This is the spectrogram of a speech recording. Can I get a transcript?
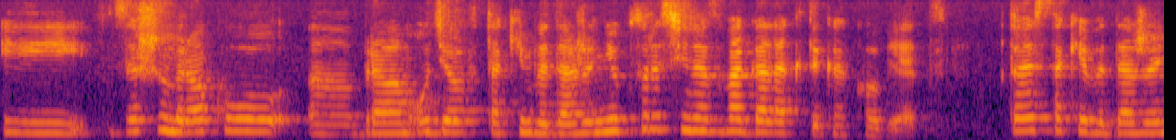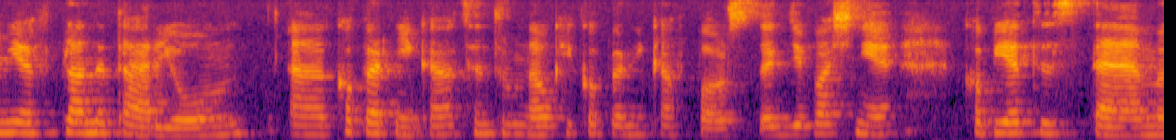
I w zeszłym roku brałam udział w takim wydarzeniu, które się nazywa Galaktyka Kobiet. To jest takie wydarzenie w planetarium e, Kopernika, Centrum Nauki Kopernika w Polsce, gdzie właśnie kobiety STEM,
